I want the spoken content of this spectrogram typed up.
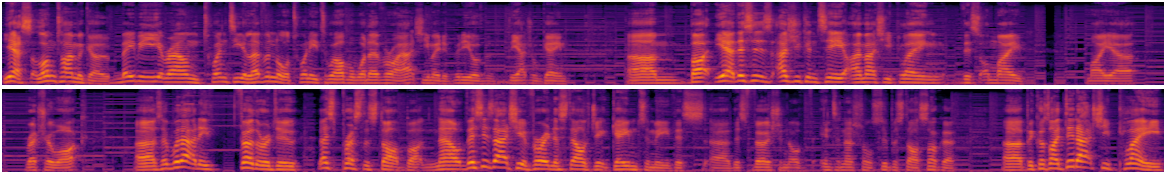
Yes, a long time ago. Maybe around 2011 or 2012 or whatever, I actually made a video of the, actual game. Um, but yeah, this is, as you can see, I'm actually playing this on my, my, uh, RetroArch. Uh, so without any further ado, let's press the start button. Now, this is actually a very nostalgic game to me, this uh, this version of International Superstar Soccer, uh, because I did actually play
